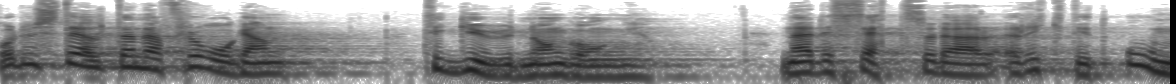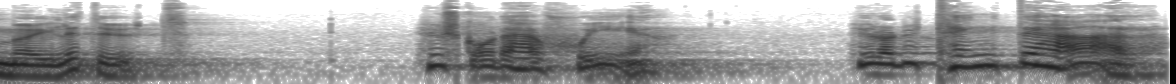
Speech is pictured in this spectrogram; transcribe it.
Har du ställt den där frågan till Gud någon gång när det sett så där riktigt omöjligt ut? Hur ska det här ske? Hur har du tänkt det här?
